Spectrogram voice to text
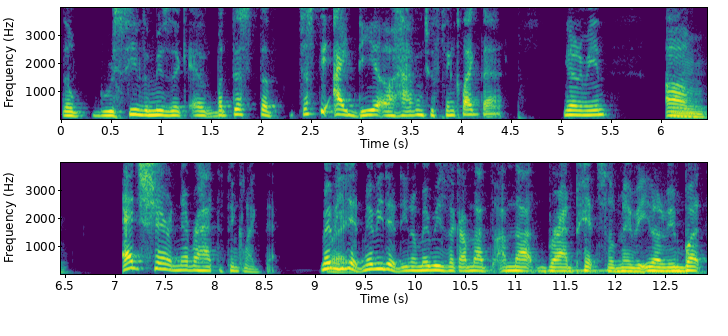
they'll receive the music. And but this the just the idea of having to think like that, you know what I mean? Um, mm. Ed Sheeran never had to think like that. Maybe right. he did. Maybe he did. You know, maybe he's like, I'm not, I'm not Brad Pitt, so maybe you know what I mean. But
